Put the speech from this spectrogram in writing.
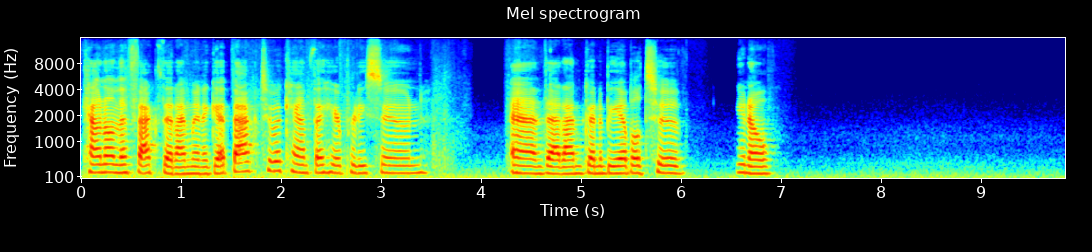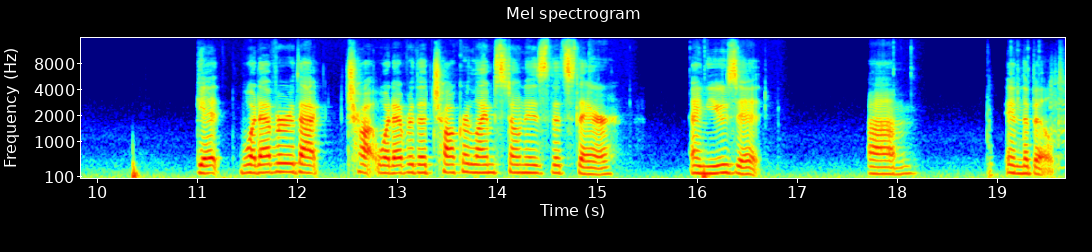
count on the fact that I'm gonna get back to Acantha here pretty soon and that I'm going to be able to, you know, get whatever that whatever the chalk or limestone is that's there and use it um, in the build.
